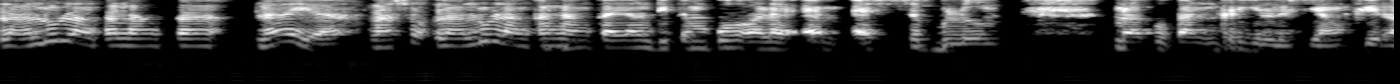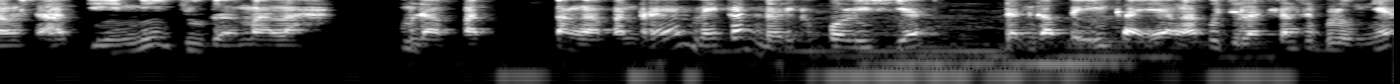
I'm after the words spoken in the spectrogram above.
lalu langkah-langkah lah ya langsung lalu langkah-langkah yang ditempuh oleh MS sebelum melakukan rilis yang viral saat ini juga malah mendapat tanggapan remeh kan dari kepolisian dan KPI kayak yang aku jelaskan sebelumnya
